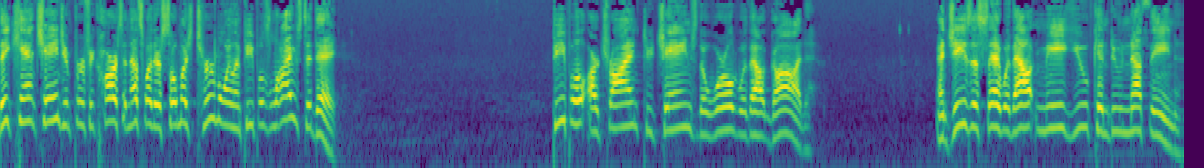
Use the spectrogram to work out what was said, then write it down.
They can't change imperfect hearts, and that's why there's so much turmoil in people's lives today. People are trying to change the world without God. And Jesus said, Without me, you can do nothing.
